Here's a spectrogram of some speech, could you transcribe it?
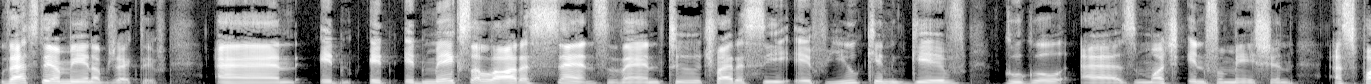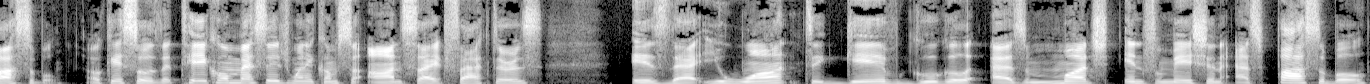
That's their main objective. And it, it, it makes a lot of sense then to try to see if you can give Google as much information as possible. Okay, so the take home message when it comes to on site factors is that you want to give Google as much information as possible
